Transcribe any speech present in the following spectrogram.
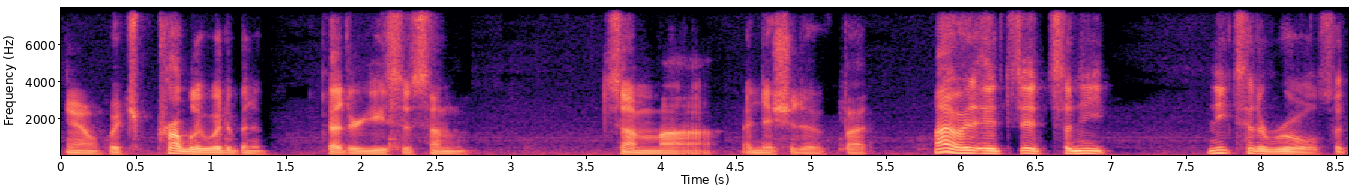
You know, which probably would have been a better use of some some uh, initiative. But oh, it's it's a neat neat set of rules. It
